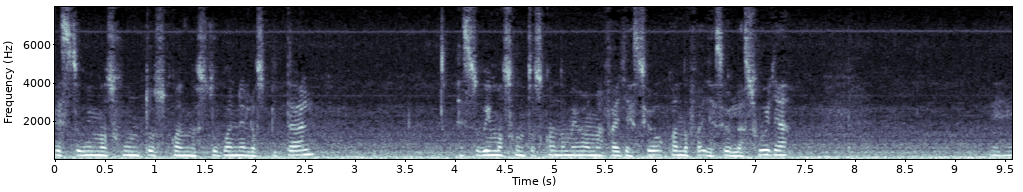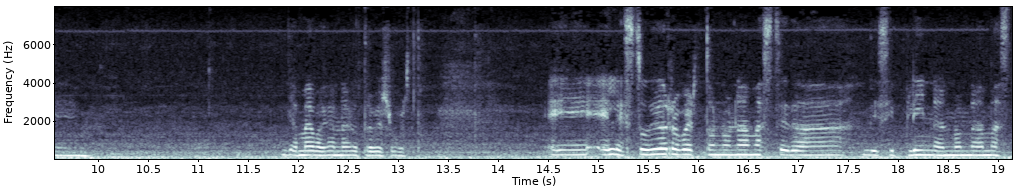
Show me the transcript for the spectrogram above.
Estuvimos juntos cuando estuvo en el hospital. Estuvimos juntos cuando mi mamá falleció, cuando falleció la suya. Eh, ya me va a ganar otra vez Roberto. Eh, el estudio de Roberto no nada más te da disciplina, no nada más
